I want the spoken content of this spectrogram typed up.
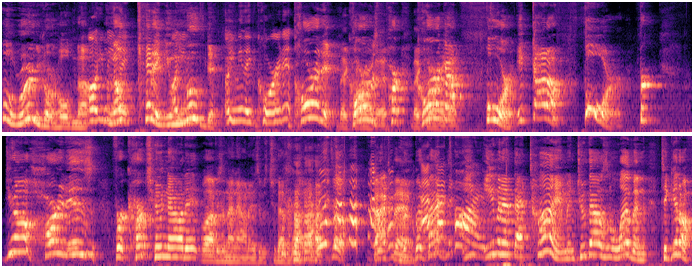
oh ratings aren't holding up Oh, you mean no they- kidding you oh, you- moved it oh, you mean they'd chorus it? Korra it They Korra Korra'd was it. per- Korra got it. four it got a four for do you know how hard it is for a cartoon nowadays well obviously not nowadays it was 2011 but still Back then, but At back that th- time. e- even at that time in 2011, to get a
